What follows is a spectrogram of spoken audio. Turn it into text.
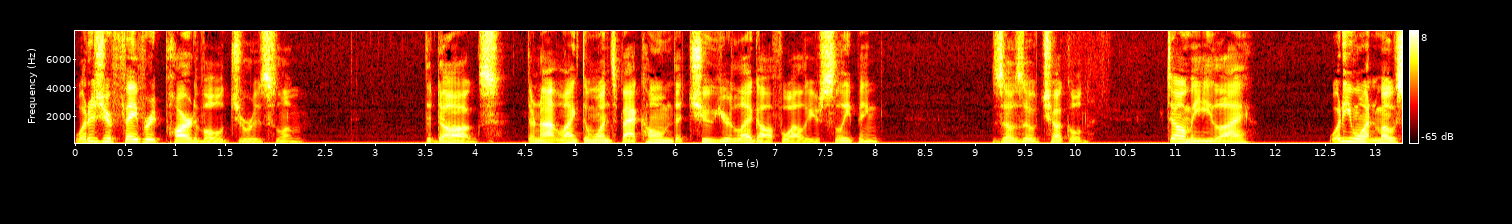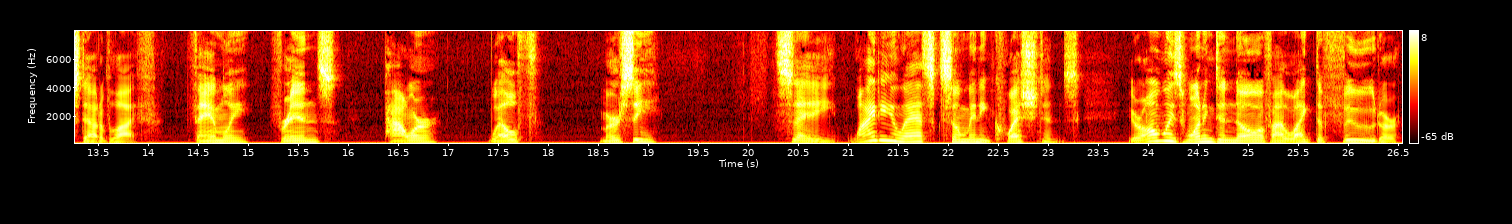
What is your favorite part of Old Jerusalem? The dogs. They're not like the ones back home that chew your leg off while you're sleeping. Zozo chuckled. Tell me, Eli, what do you want most out of life? Family? Friends? Power? Wealth? Mercy? Say, why do you ask so many questions? You're always wanting to know if I like the food or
